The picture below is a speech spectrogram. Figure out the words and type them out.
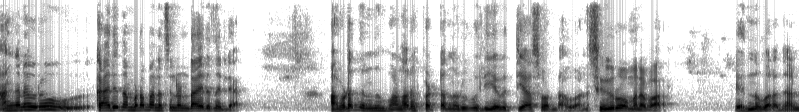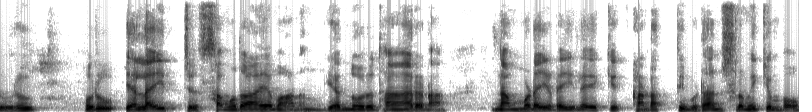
അങ്ങനെ ഒരു കാര്യം നമ്മുടെ മനസ്സിലുണ്ടായിരുന്നില്ല. അവിടെ നിന്ന് വളരെ പെട്ടെന്ന് ഒരു വലിയ വ്യത്യാസം ഉണ്ടാവുകയാണ്. സീറോ മലബാർ എന്ന് പറഞ്ഞാൽ ഒരു ഒരു എലൈറ്റ് സമുദായമാണ് എന്നൊരു ധാരണ നമ്മുടെ ഇടയിലേക്ക് കടത്തിവിടാൻ ശ്രമിക്കുമ്പോൾ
